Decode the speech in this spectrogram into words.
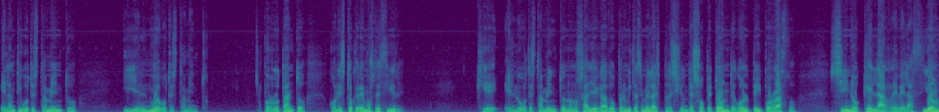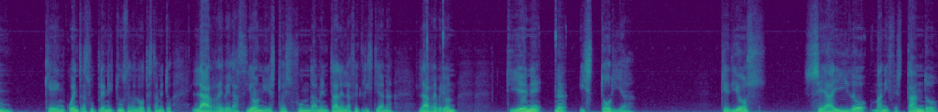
el Antiguo Testamento y el Nuevo Testamento. Por lo tanto, con esto queremos decir que el Nuevo Testamento no nos ha llegado, permítaseme la expresión, de sopetón, de golpe y porrazo, sino que la revelación que encuentra su plenitud en el Nuevo Testamento, la revelación, y esto es fundamental en la fe cristiana, la revelación tiene una historia, que Dios se ha ido manifestando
